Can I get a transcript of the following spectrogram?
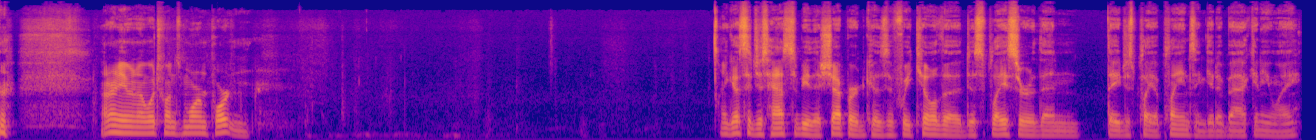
I don't even know which one's more important. I guess it just has to be the shepherd because if we kill the displacer, then they just play a plains and get it back anyway.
